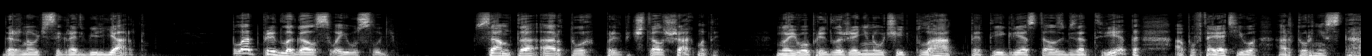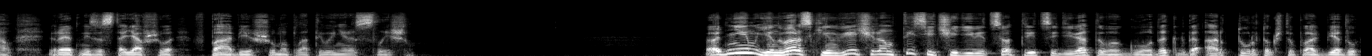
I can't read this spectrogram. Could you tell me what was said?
даже научиться играть в бильярд. Плат предлагал свои услуги. Сам-то Артур предпочитал шахматы, но его предложение научить Плат этой игре осталось без ответа, а повторять его Артур не стал. Вероятно, из-за стоявшего в пабе шума Плат его не расслышал. Одним январским вечером 1939 года, когда Артур только что пообедал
